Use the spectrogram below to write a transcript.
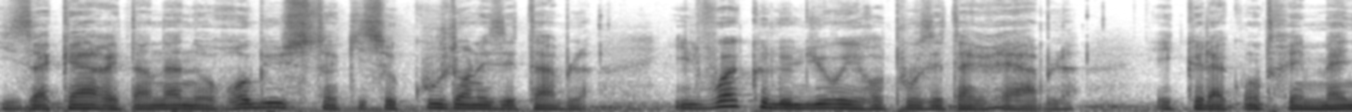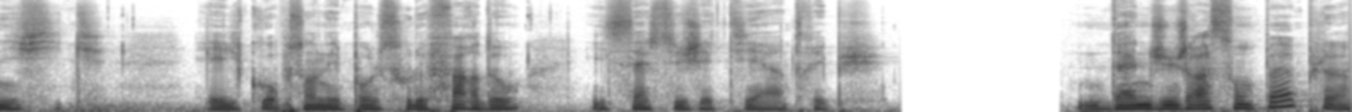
Isaacar est un âne robuste qui se couche dans les étables. Il voit que le lieu où il repose est agréable et que la contrée est magnifique. Et il courbe son épaule sous le fardeau, il s'assujettit à un tribut. Dan jugera son peuple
